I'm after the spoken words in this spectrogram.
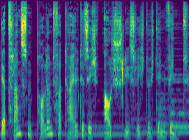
Der Pflanzenpollen verteilte sich ausschließlich durch den Wind.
